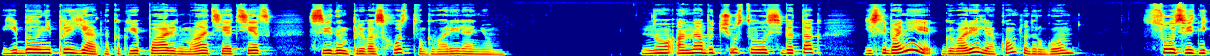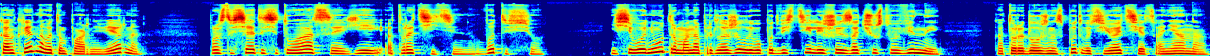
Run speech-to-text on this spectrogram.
Ей было неприятно, как ее парень, мать и отец с видом превосходства говорили о нем. Но она бы чувствовала себя так, если бы они говорили о ком-то другом. Суть ведь не конкретно в этом парне, верно? Просто вся эта ситуация ей отвратительна. Вот и все. И сегодня утром она предложила его подвести лишь из-за чувства вины, которое должен испытывать ее отец, а не она.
